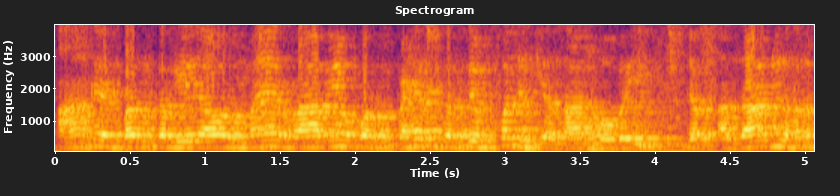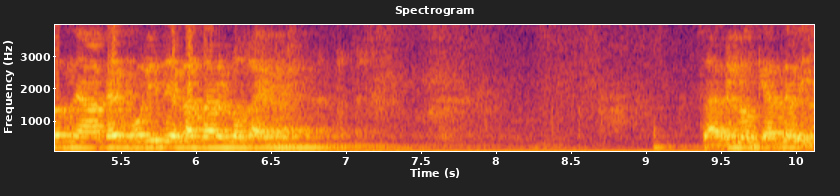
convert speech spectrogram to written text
آنکھیں بند کر لیا اور میں راویوں پر بحث کرتے فجر کی اذان ہو گئی۔ جب اذان کی حضرت نے آنکھیں کھولی، دیکھا سارے لوگ آئے سارے لوگ کہتے بھائی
